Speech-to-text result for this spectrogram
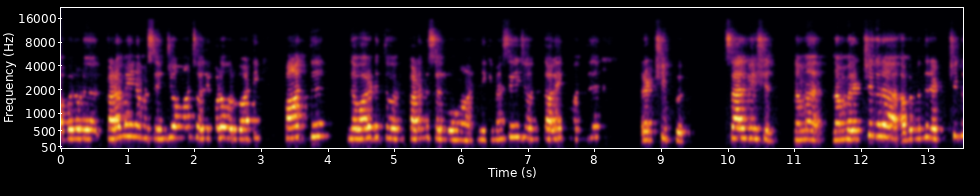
அவரோட கடமையை நம்ம செஞ்சோமான்னு சொல்லி கூட ஒரு வாட்டி பார்த்து இந்த வருடத்தை கடந்து செல்வோமா? இன்னைக்கு மெசேஜ் வந்து தலைப்பு வந்து ரட்சிப்பு சால்வேஷன் நம்ம நம்ம ரட்சிக்கிற அவர் வந்து ரட்சிக்க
